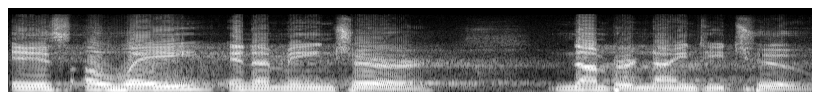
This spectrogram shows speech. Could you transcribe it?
is Away in a Manger, number 92.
